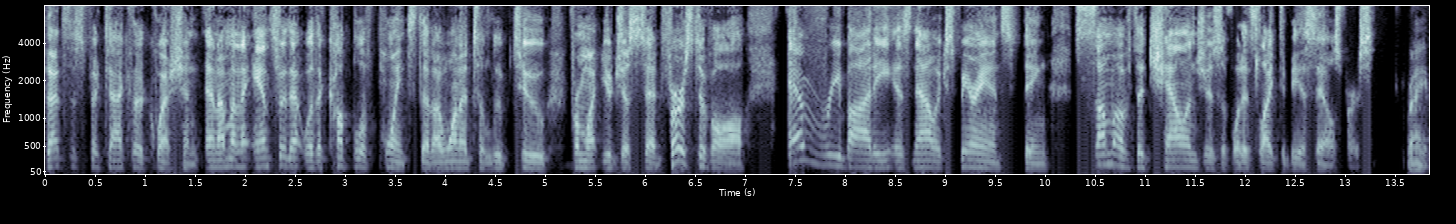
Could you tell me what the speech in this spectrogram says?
That's a spectacular question. And I'm going to answer that with a couple of points that I wanted to loop to from what you just said. First of all, everybody is now experiencing some of the challenges of what it's like to be a salesperson. Right.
